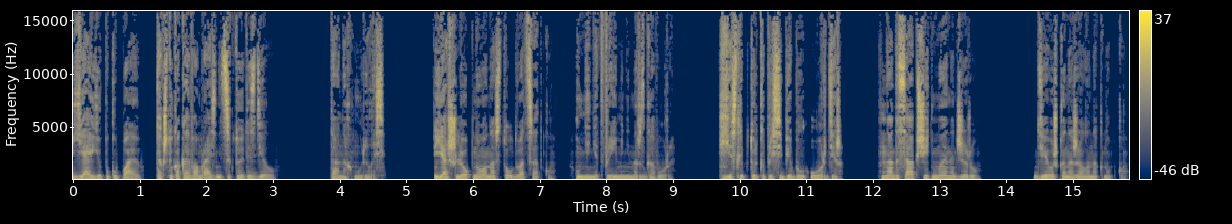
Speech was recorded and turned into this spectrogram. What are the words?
Я ее покупаю, так что какая вам разница, кто это сделал?» Та нахмурилась. Я шлепнула на стол двадцатку. У меня нет времени на разговоры. Если б только при себе был ордер, надо сообщить менеджеру». Девушка нажала на кнопку.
